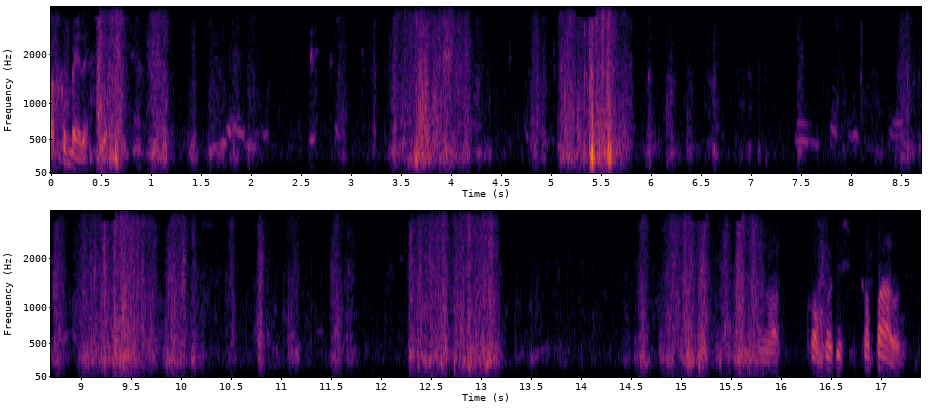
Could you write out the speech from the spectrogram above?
Jó, akkor miért lesz ilyen? A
